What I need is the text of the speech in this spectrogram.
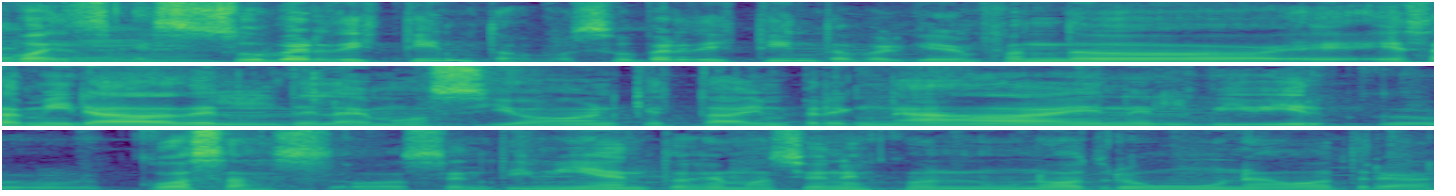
pues, pues es súper distinto, pues, súper distinto, porque en el fondo e, esa mirada de la emoción que está impregnada en el vivir cosas o sentimientos, emociones con un otro, una otra,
